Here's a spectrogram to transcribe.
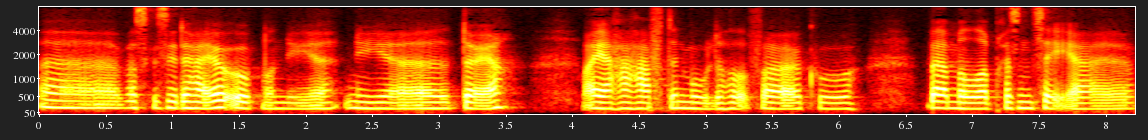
uh, hvad skal jeg sige, det har jo åbnet nye, nye døre. og jeg har haft en mulighed for at kunne være med og præsentere,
